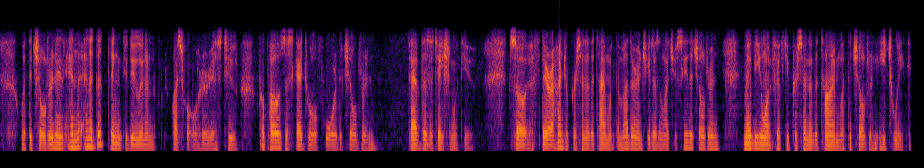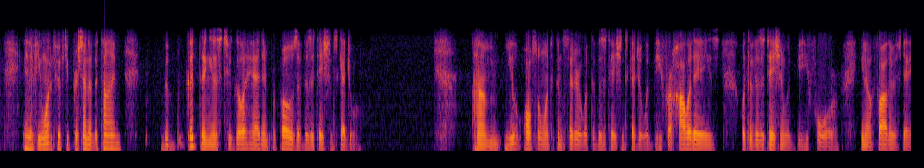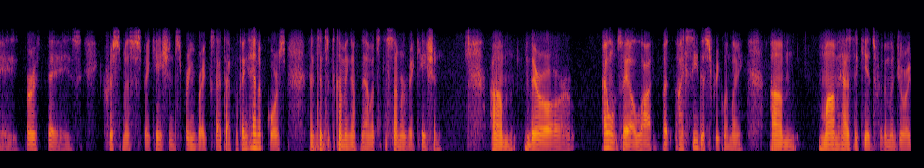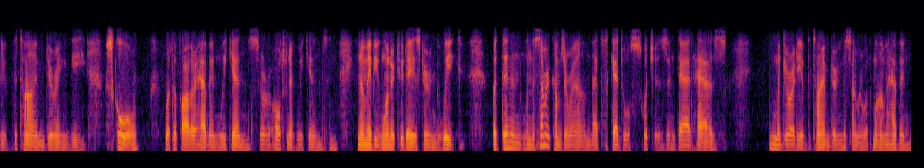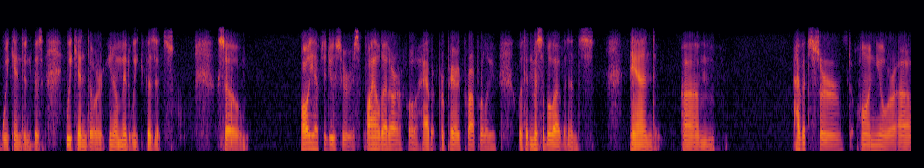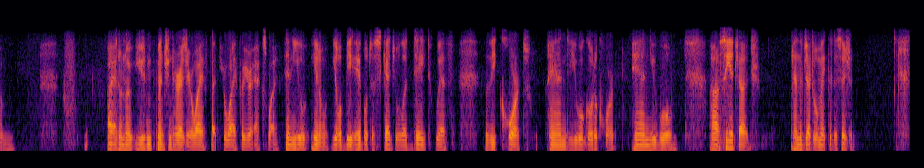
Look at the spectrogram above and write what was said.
with the children and and and a good thing to do in a request for order is to propose a schedule for the children to have visitation with you. So if they're 100% of the time with the mother and she doesn't let you see the children, maybe you want 50% of the time with the children each week. And if you want 50% of the time, the good thing is to go ahead and propose a visitation schedule. Um, you also want to consider what the visitation schedule would be for holidays, what the visitation would be for, you know, Father's Day, birthdays, Christmas, vacation, spring breaks, that type of thing. And of course, and since it's coming up now, it's the summer vacation. Um, there are, I won't say a lot, but I see this frequently. Um, mom has the kids for the majority of the time during the school with the father having weekends or alternate weekends and you know maybe one or two days during the week but then when the summer comes around that schedule switches and dad has majority of the time during the summer with mom having weekend and visit weekend or you know midweek visits. So all you have to do, sir, is file that RFO, have it prepared properly with admissible evidence, and um, have it served on your um I don't know you mentioned her as your wife, but your wife or your ex-wife, and you you know you'll be able to schedule a date with the court, and you will go to court and you will uh, see a judge, and the judge will make the decision.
